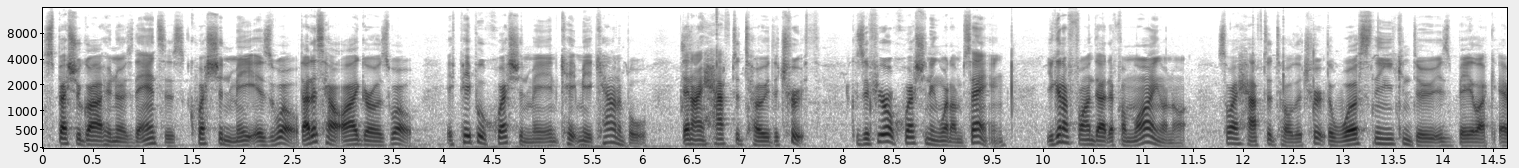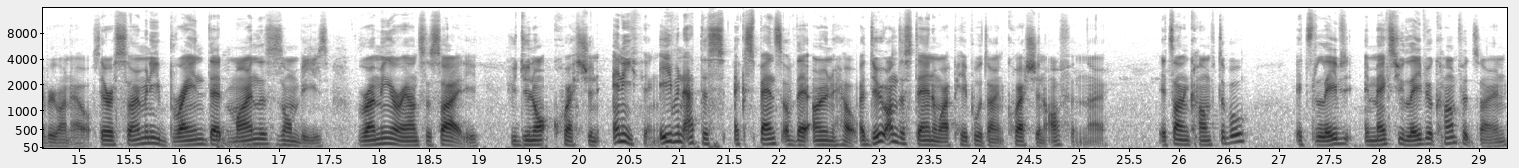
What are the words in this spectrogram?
special guy who knows the answers, question me as well. That is how I grow as well. If people question me and keep me accountable, then I have to tell you the truth. Because if you're all questioning what I'm saying, you're gonna find out if I'm lying or not. So I have to tell the truth. The worst thing you can do is be like everyone else. There are so many brain dead, mindless zombies roaming around society who do not question anything, even at the expense of their own health. I do understand why people don't question often though. It's uncomfortable, it's leaves, it makes you leave your comfort zone,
